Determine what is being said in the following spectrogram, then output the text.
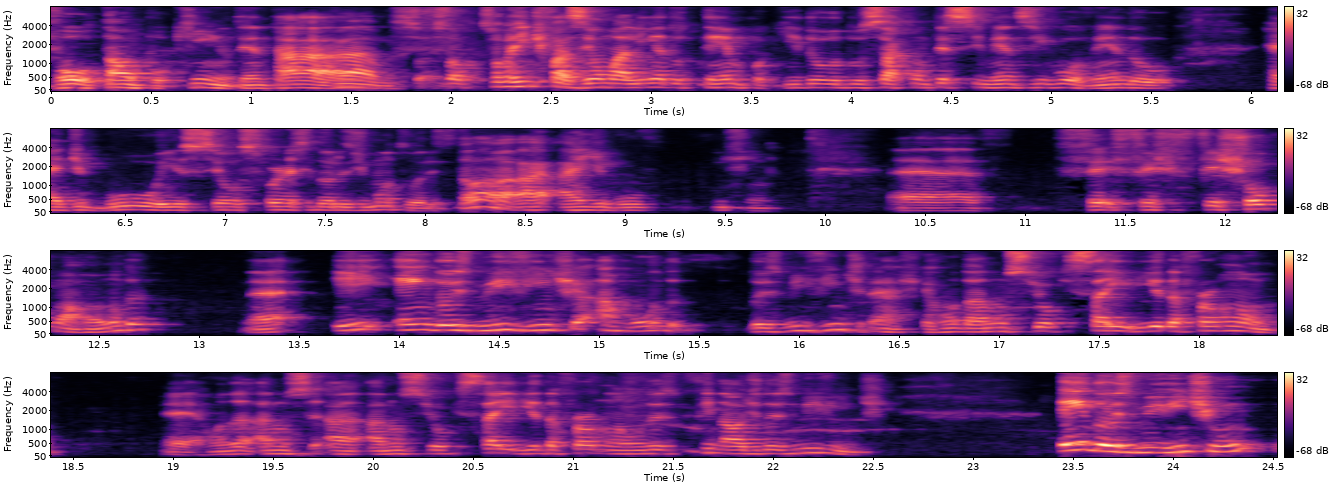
voltar um pouquinho, tentar só, só, só para a gente fazer uma linha do tempo aqui do, dos acontecimentos envolvendo Red Bull e os seus fornecedores de motores. Então a, a Red Bull, enfim, é, fechou com a Honda, né? E em 2020 a Honda, 2020, né? Acho que a Honda anunciou que sairia da Fórmula 1. É, a Honda anunciou, anunciou que sairia da Fórmula 1 no final de 2020. Em 2021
